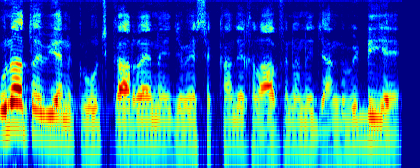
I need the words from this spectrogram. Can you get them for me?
ਉਹਨਾਂ ਤੋਂ ਵੀ ਅਨਕਰੋਚ ਕਰ ਰਹੇ ਨੇ। ਜਿਵੇਂ ਸਿੱਖਾਂ ਦੇ ਖਿਲਾਫ ਇਹਨਾਂ ਨੇ ਜੰਗ ਵਿੱਢੀ ਹੈ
